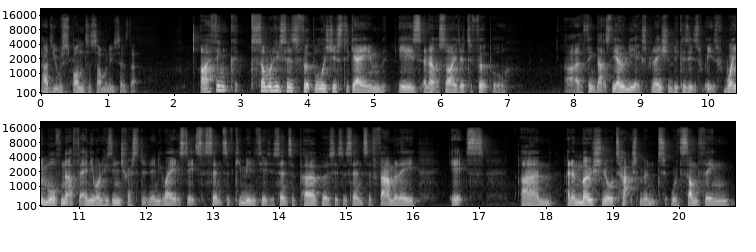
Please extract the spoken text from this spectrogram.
How do you respond to someone who says that? I think someone who says football is just a game is an outsider to football. I think that's the only explanation because it's it's way more than that for anyone who's interested in any way. It's it's a sense of community, it's a sense of purpose, it's a sense of family, it's um, an emotional attachment with something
